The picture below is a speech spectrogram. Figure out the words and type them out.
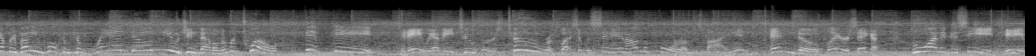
Everybody, welcome to Random Mugen Battle number 1250! Today we have a 2 vs 2 request that was sent in on the forums by Nintendo Player Sega, who wanted to see Team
